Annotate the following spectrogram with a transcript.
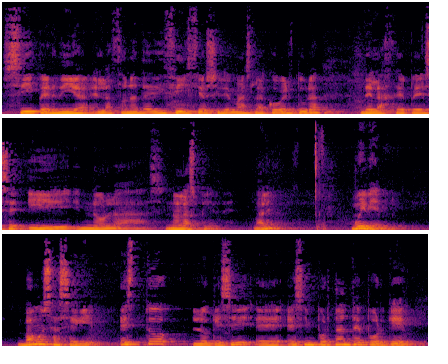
si perdía en las zonas de edificios y demás la cobertura de las GPS y no las, no las pierde, ¿vale? Muy bien, vamos a seguir. Esto lo que sí eh, es importante porque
